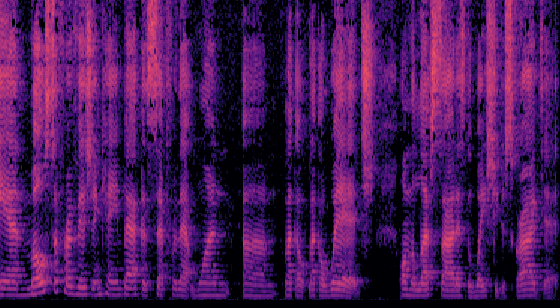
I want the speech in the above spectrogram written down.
and most of her vision came back except for that one, um, like a like a wedge on the left side, is the way she described it.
